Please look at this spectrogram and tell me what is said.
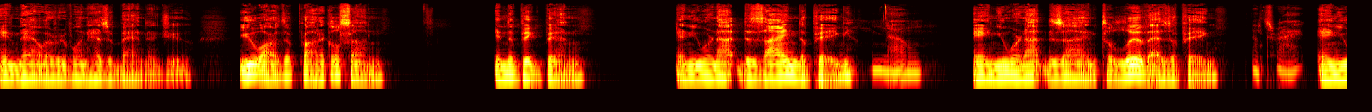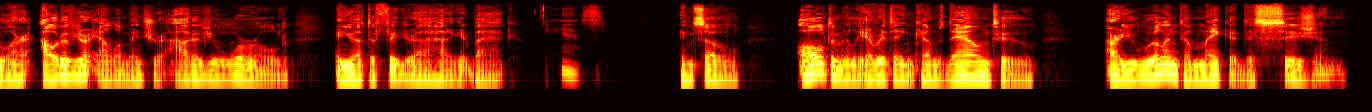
And now everyone has abandoned you. You are the prodigal son in the pig pen, and you were not designed a pig, No, and you were not designed to live as a pig. that's right. and you are out of your element, you're out of your world, and you have to figure out how to get back. Yes. And so ultimately, everything comes down to are you willing to make a decision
